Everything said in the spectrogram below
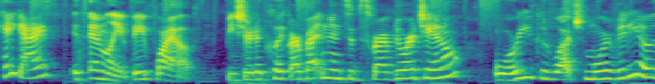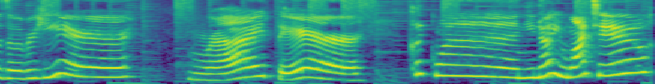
Hey guys, it's Emily at Vape Wild. Be sure to click our button and subscribe to our channel, or you could watch more videos over here. Right there. Click one. You know you want to.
